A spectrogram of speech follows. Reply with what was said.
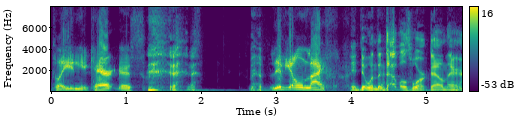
playing your characters, live your own life. You're doing the devil's work down there.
